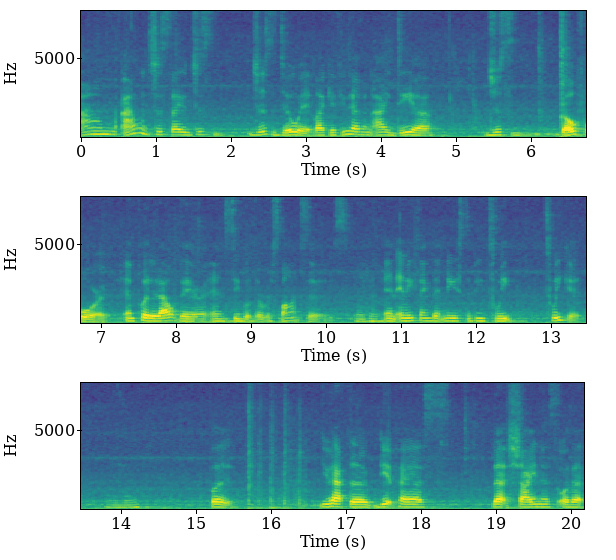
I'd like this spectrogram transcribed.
Um, I would just say just just do it. Like if you have an idea, just go for it and put it out there and see what the response is. Mm-hmm. And anything that needs to be tweaked, tweak it. Mm-hmm. But you have to get past that shyness or that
